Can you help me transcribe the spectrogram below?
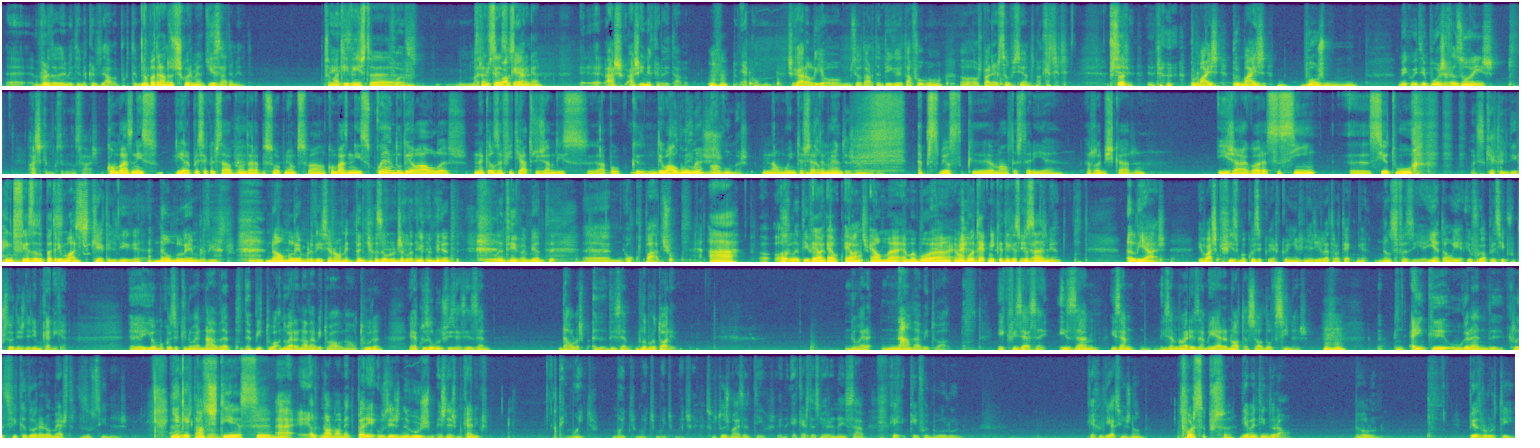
Eh, verdadeiramente inacreditável. Porque No padrão falar- dos descobrimentos. Exatamente. Foi uma É, ativista Foi, uma francesa, se não me qualquer. engano. Eh, Acho, acho inacreditável. Uhum. É como chegar ali ao Museu de Arte Antiga e estar fogo aos painéis de São Vicente. Quer dizer, Professor, por mais, por mais bons, como é que eu ia dizer, boas razões, acho que é uma coisa que não se faz. com base nisso, e era por isso é que eu lhe estava a perguntar a sua opinião pessoal, com base nisso, quando deu aulas naqueles anfiteatros, já me disse há pouco que deu algumas, Algumas. Não muitas, Não certamente, muitas, não muitas. apercebeu-se que a malta estaria a rabiscar e já agora, se sim, eh, se atuou se quer que lhe diga, em defesa do património. se quer que lhe diga, não me lembro disso. Não me lembro disso. Eu normalmente mantenho os alunos relativamente, relativamente ah, ocupados. Ah, Ou Oh, é, relativamente é, é, ocupados. é uma, é, uma boa, é uma boa técnica, diga-se passagem. Exatamente. Aliás, eu acho que fiz uma coisa que que em engenharia eletrotécnica não se fazia. E então eu eu fui ao princípio fui professor de engenharia mecânica. Eh, E é uma coisa que não é nada habitual, não era nada habitual na altura, é que os alunos fizessem exame de aulas eh, de exame de laboratório. Não era nada habitual. E que fizessem exame, exame, exame não era exame, era nota só de oficinas Uhum. em que o grande classificador era o mestre das oficinas. E em que é que consistia esse. Ah, ele- normalmente, para os, engen- os engenheiros mecânicos, tem muitos, muitos, muitos, muitos, muitos, sobretudo os mais antigos, é que esta senhora nem sabe quem, quem foi meu aluno. Quer que eu lhe diga assim os nomes? Força, professor. Diamantino Durão, meu aluno. Pedro Lurti,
